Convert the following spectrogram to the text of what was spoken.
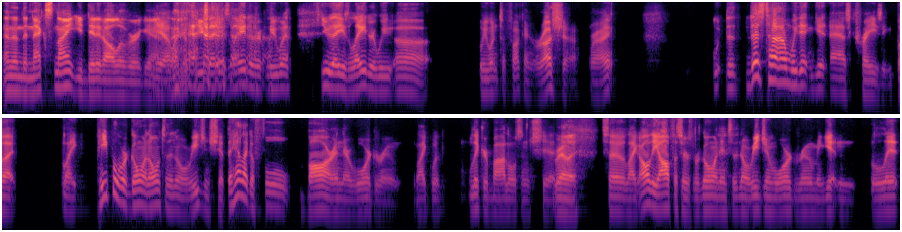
And then the next night you did it all over again. Yeah, like a few days later, we went a few days later, we uh we went to fucking Russia, right? This time we didn't get as crazy, but like people were going on to the Norwegian ship. They had like a full bar in their wardroom, like with liquor bottles and shit. Really? So like all the officers were going into the Norwegian wardroom and getting lit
